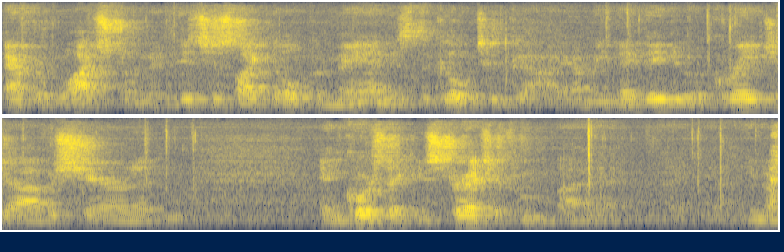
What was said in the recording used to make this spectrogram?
after watching them, it's just like the open man is the go-to guy. I mean, they, they do a great job of sharing it, and, and of course, they can stretch it from, uh, you know,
